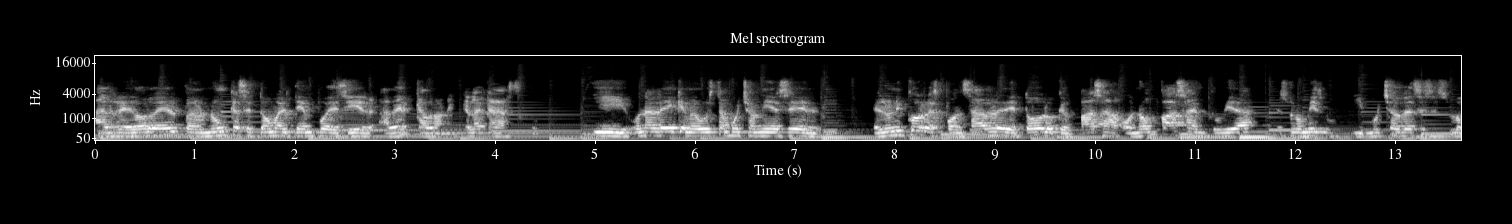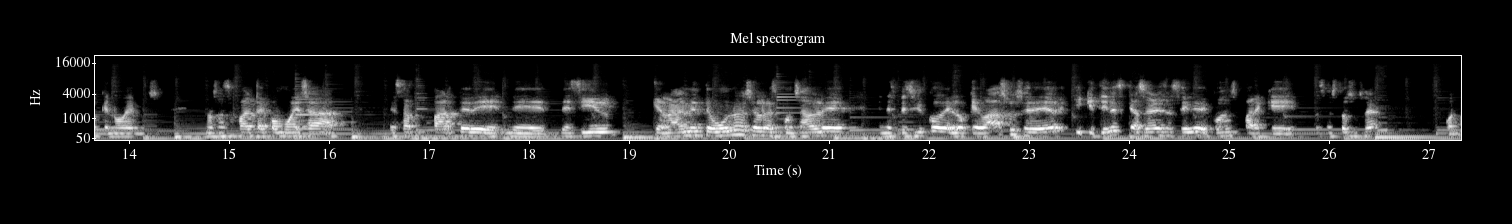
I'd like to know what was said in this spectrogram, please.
alrededor de él, pero nunca se toma el tiempo de decir, a ver, cabrón, ¿en qué la cagaste? Y una ley que me gusta mucho a mí es el, el único responsable de todo lo que pasa o no pasa en tu vida es uno mismo. Y muchas veces eso es lo que no vemos. Nos hace falta como esa, esa parte de, de decir que realmente uno es el responsable en específico de lo que va a suceder y que tienes que hacer esa serie de cosas para que pues, esto suceda. Bueno.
